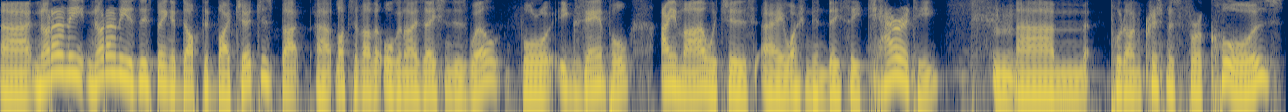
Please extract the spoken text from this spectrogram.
Uh, not only not only is this being adopted by churches, but uh, lots of other organisations as well. For example, AMAR, which is a Washington DC charity, um, put on Christmas for a Cause.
